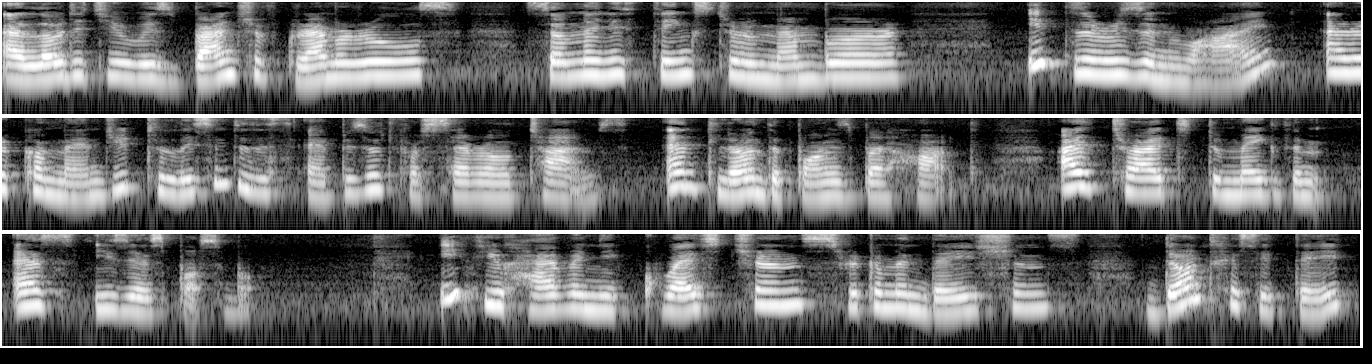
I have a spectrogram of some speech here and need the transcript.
I loaded you with bunch of grammar rules, so many things to remember. It's the reason why I recommend you to listen to this episode for several times and learn the poems by heart. I tried to make them as easy as possible. If you have any questions, recommendations, don't hesitate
